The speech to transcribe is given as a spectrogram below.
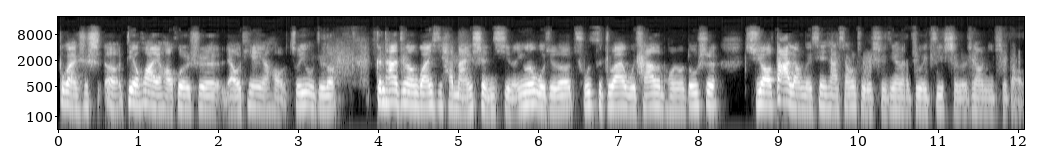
不管是呃电话也好，或者是聊天也好，所以我觉得跟他的这段关系还蛮神奇的，因为我觉得除此之外，我其他的朋友都是需要大量的线下相处的时间来作为基石的，这样你知道的。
